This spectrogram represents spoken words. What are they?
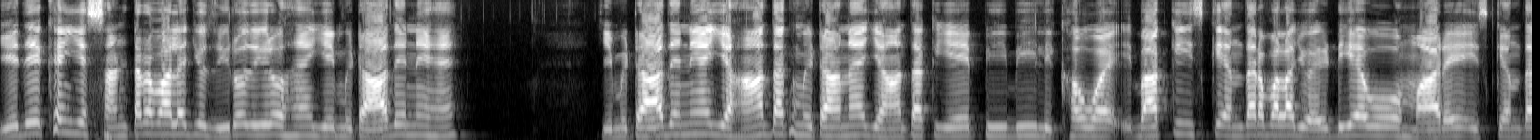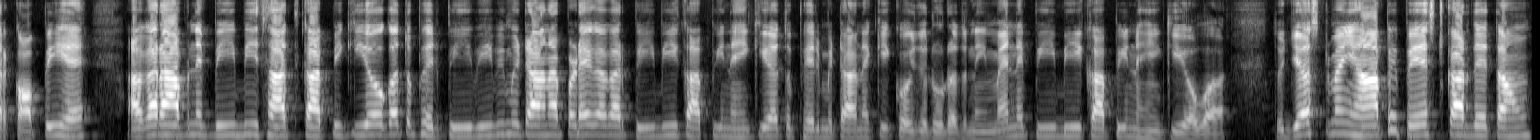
ये देखें, ये सेंटर वाले जो ज़ीरो ज़ीरो हैं, ये मिटा देने हैं। ये मिटा देने हैं यहाँ तक मिटाना है जहाँ तक ये पी बी लिखा हुआ है। बाकी इसके अंदर वाला जो आईडी है वो हमारे इसके अंदर कॉपी है। अगर आपने पी बी साथ कॉपी किया होगा तो फिर पी बी भी मिटाना पड़ेगा। अगर पी बी कॉपी नहीं किया तो फिर मिटाने की कोई ज़रूरत नहीं। मैंने पी बी कॉपी नहीं किया हुआ। तो जस्ट मैं यहाँ पर पेस्ट कर देता हूँ।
